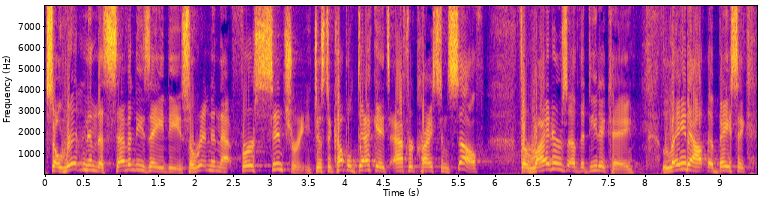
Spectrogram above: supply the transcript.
So, written in the 70s AD, so written in that first century, just a couple decades after Christ himself, the writers of the Didache laid out the basic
